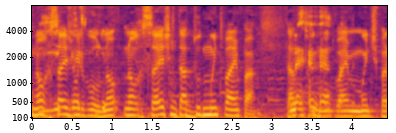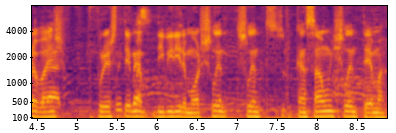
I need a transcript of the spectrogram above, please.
Não receies, vírgula, não, não receies que está tudo muito bem, pá. Está tudo muito bem, muitos parabéns por este muito tema bem. Dividir Amor. Excelente, excelente canção excelente tema.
